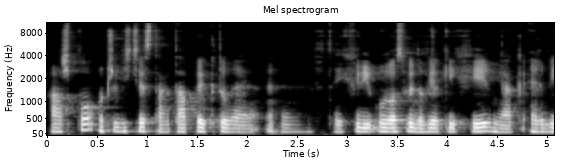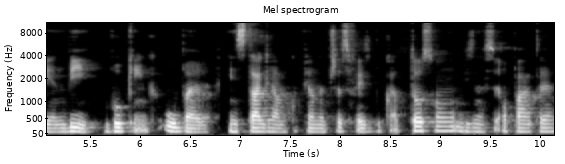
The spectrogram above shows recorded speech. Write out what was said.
Aż po oczywiście startupy, które e, w tej chwili urosły do wielkich firm jak Airbnb, Booking, Uber, Instagram kupiony przez Facebooka. To są biznesy oparte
